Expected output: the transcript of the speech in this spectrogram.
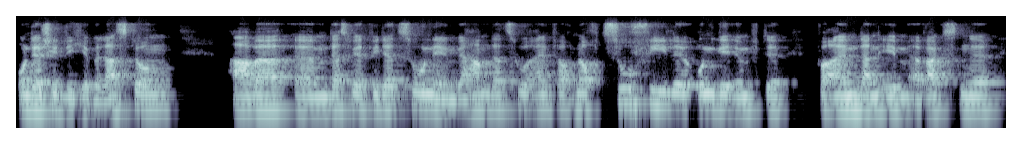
unterschiedliche Belastungen, aber ähm, das wird wieder zunehmen. Wir haben dazu einfach noch zu viele ungeimpfte, vor allem dann eben Erwachsene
